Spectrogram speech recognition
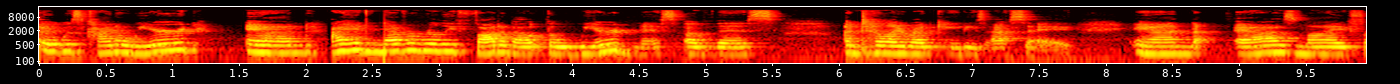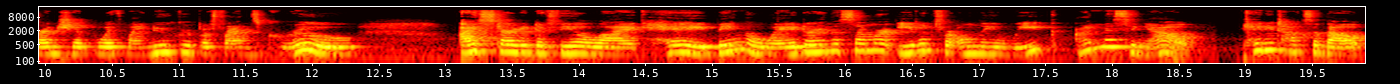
It was kind of weird. And I had never really thought about the weirdness of this until I read Katy's essay. And as my friendship with my new group of friends grew, I started to feel like, hey, being away during the summer, even for only a week, I'm missing out. Katy talks about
